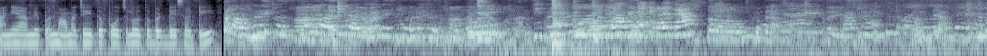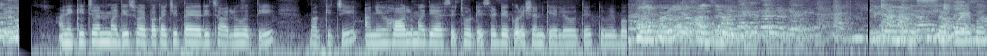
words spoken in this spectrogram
आणि आम्ही पण मामाच्या इथं पोचलो होतो बड्डेसाठी आणि किचनमध्ये स्वयंपाकाची तयारी चालू होती बाकीची. आणि हॉलमध्ये असे छोटेसे डेकोरेशन केले होते. तुम्ही बघ. सगळे बस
